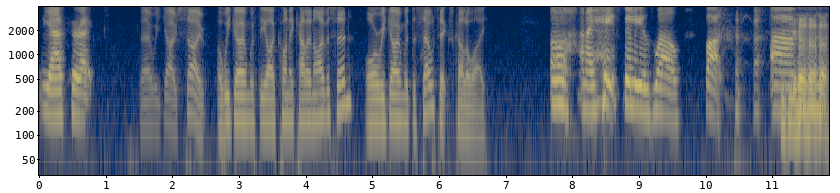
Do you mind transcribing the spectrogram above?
Yeah, correct. There we go. So, are we going with the iconic Allen Iverson, or are we going with the Celtics colorway? Ugh, and I hate Philly as well. But um,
